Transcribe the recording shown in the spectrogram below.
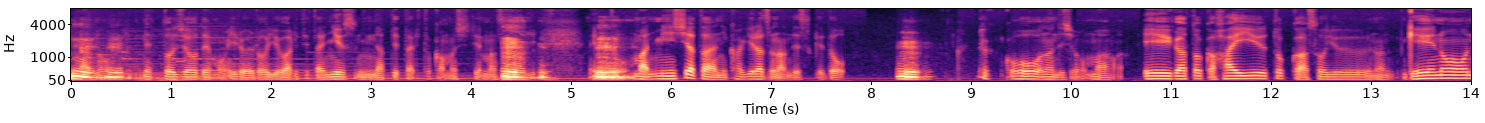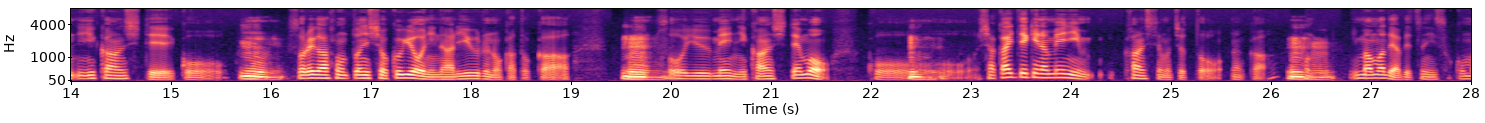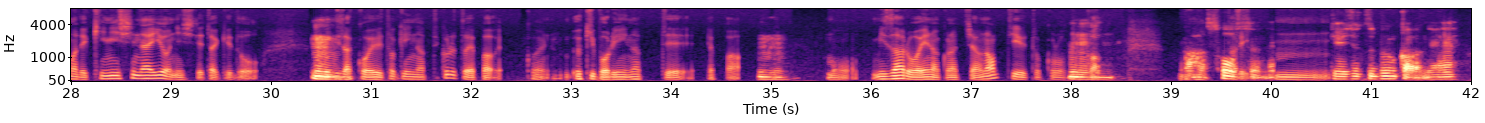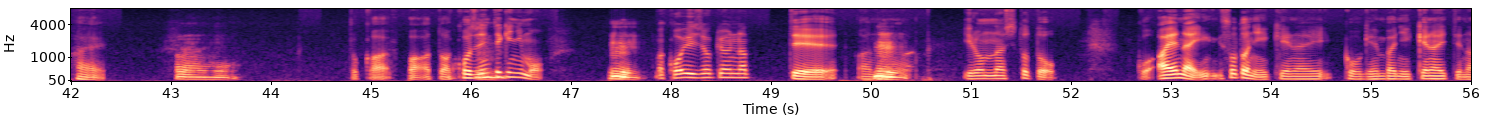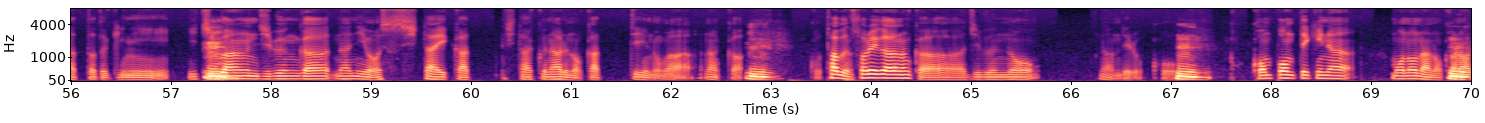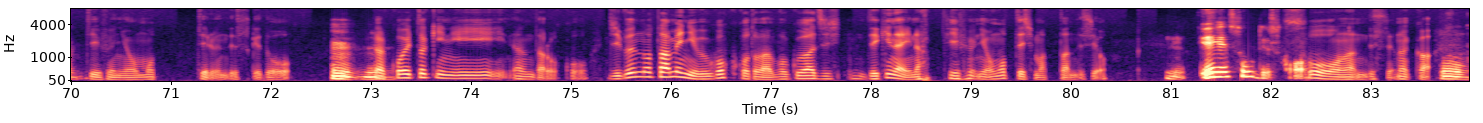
う、うんあのうんネット上でもいろいろ言われてたりニュースになってたりとかもしてますし、うんえっとうん。まあ、ミニシアターに限らずなんですけどうん。こうなんでしょう、まあ、映画とか俳優とかそういうなん芸能に関してこううん。それが本当に職業になりうるのかとか、うん。そういう面に関してもこう、うん。社会的な面に関してもちょっとなんかうん。今までは別にそこまで気にしないようにしてたけど、うん。いざこういう時になってくるとやっぱこういう浮き彫りになってやっぱうん。もう見ざるを得なくなっちゃうなっていうところとか、うんあそうですよね。うん。芸術文化はね。はい。うん。とかやっぱあとは個人的にも、うん。まあ、こういう状況になってあの、うん。いろんな人とこう会えない外に行けないこう現場に行けないってなった時に一番自分が何をしたいか、したくなるのかっていうのがなんかうん。こう多分それがなんか自分のなんだろうこう、うん。根本的なものなのかなっていうふうに思ってるんですけど、うん。だからこういう時になんだろうこう自分のために動くことが僕はじできないなっていうふうに思ってしまったんですよ。うん。えー、そうですか？そうなんですよ。なんかうん。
